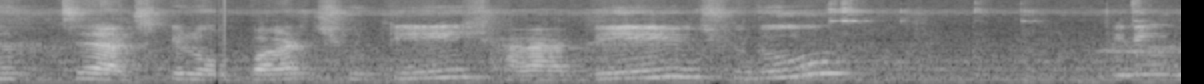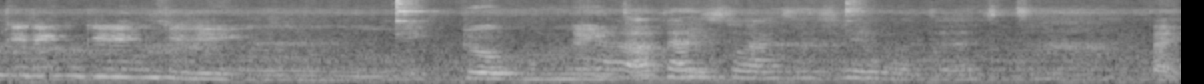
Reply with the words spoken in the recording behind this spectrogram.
হচ্ছে আজকে রোববার ছুটি সারাদিন শুধু টিরিং টিরিং টিরিং টিরিং একটু ঘুম নেই চোখে। তাই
